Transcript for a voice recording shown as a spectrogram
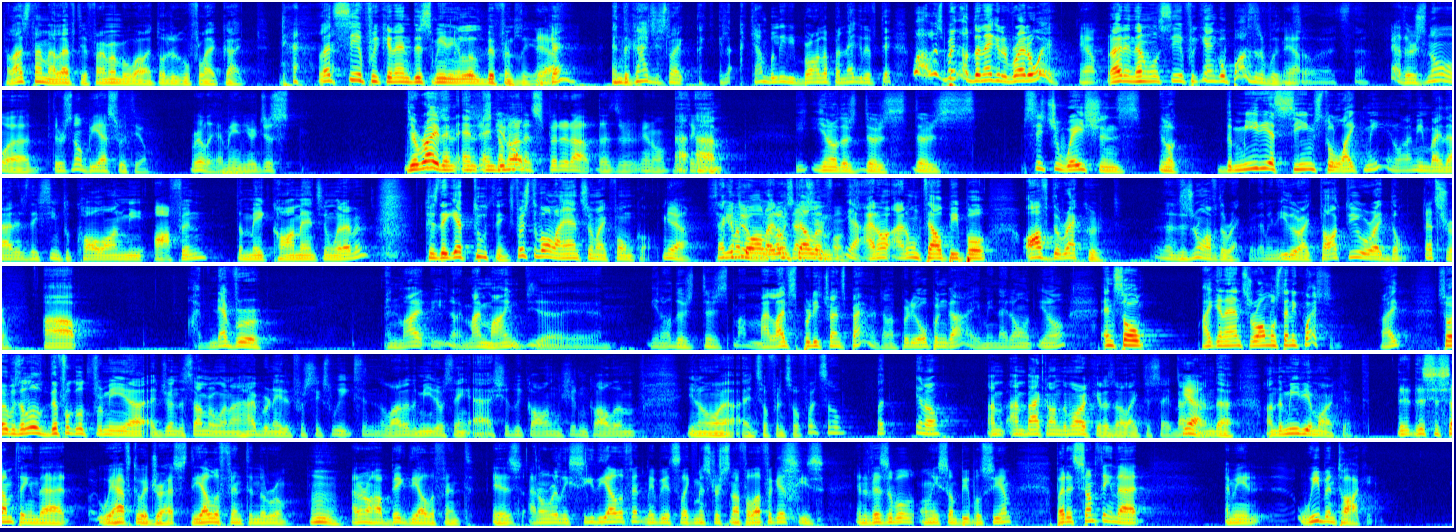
the last time I left, if I remember well, I told you to go fly a kite. Let's see if we can end this meeting a little differently, Yeah. okay? And the guy just like, I I can't believe he brought up a negative thing. Well, let's bring up the negative right away, Yeah. right? And then we'll see if we can go positive with it. Yeah. So that's the. Yeah. There's no uh, there's no BS with you, really. I mean, you're just You're right, and and, and you know, and spit it out. That's you know nothing. um, you know, there's there's there's situations. You know, the media seems to like me, and what I mean by that is they seem to call on me often to make comments and whatever, because they get two things. First of all, I answer my phone call. yeah. Second of all, You I don't tell them. Yeah, I don't. I don't tell people off the record. Uh, There's no off the record. I mean, either I talk to you or I don't. That's true. Uh, I've never, in my you know, in my mind, uh, you know, there's there's my, my life's pretty transparent. I'm a pretty open guy. I mean, I don't, you know, and so I can answer almost any question, right? So it was a little difficult for me uh, during the summer when I hibernated for six weeks, and a lot of the media was saying, "Ah, should we call him? We shouldn't call him," you know, uh, and so forth and so forth. So, but you know, I'm I'm back on the market, as I like to say, back Yeah. on the on the media market. This is something that we have to address. The elephant in the room. Hmm. I don't know how big the elephant is. I don't really see the elephant. Maybe it's like Mr. Snuffleupagus. He's invisible. Only some people see him. But it's something that, I mean, we've been talking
